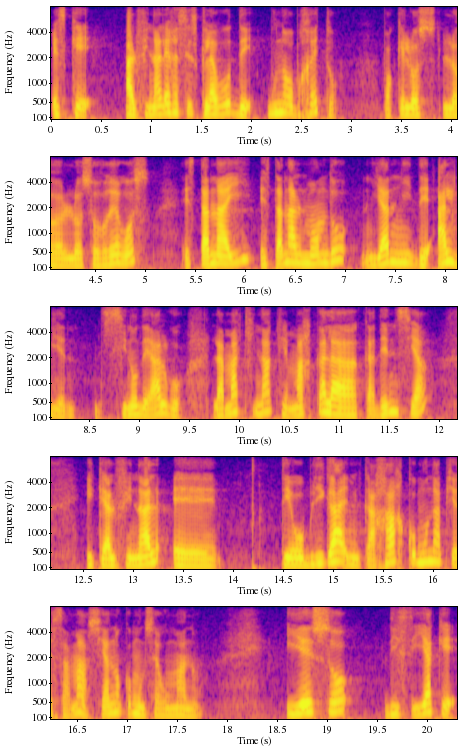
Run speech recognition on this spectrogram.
es que al final eres esclavo de un objeto, porque los, los obreros están ahí, están al mundo ya ni de alguien, sino de algo. La máquina que marca la cadencia y que al final eh, te obliga a encajar como una pieza más, ya no como un ser humano. Y eso decía que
